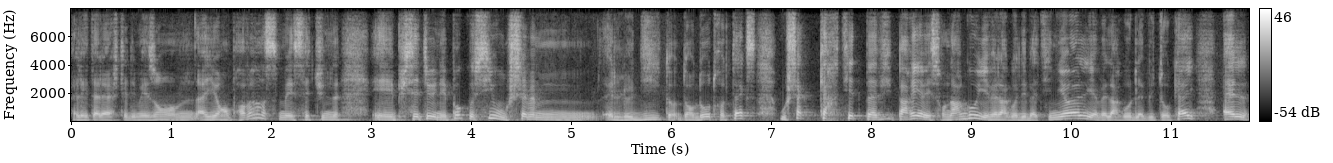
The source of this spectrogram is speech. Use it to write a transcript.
elle est allée acheter des maisons ailleurs en province. Mais c'est une et puis c'était une époque aussi où, je sais même, elle le dit dans d'autres textes, où chaque quartier de Paris avait son argot. Il y avait l'argot des Batignolles, il y avait l'argot de la butte aux cailles. Elle,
